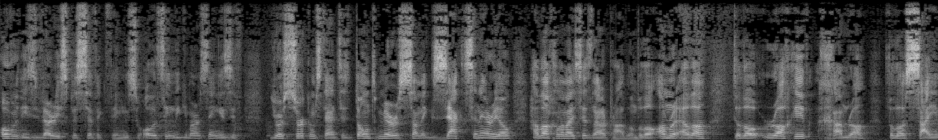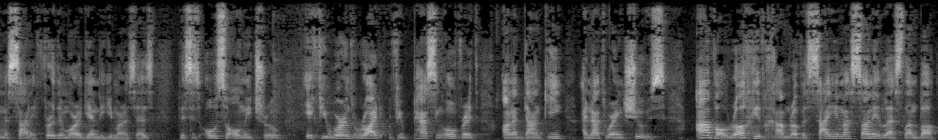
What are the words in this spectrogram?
over these very specific things. So all it's saying, the Gemara is saying is if your circumstances don't mirror some exact scenario, halacha lamai says not a problem. V'lo amr ella, lo rachiv chamra, v'lo sayim asane. Furthermore, again, the Gemara says, this is also only true if you weren't right, if you're passing over it on a donkey and not wearing shoes. Aval rochiv chamra v'sayim asani leslanba.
